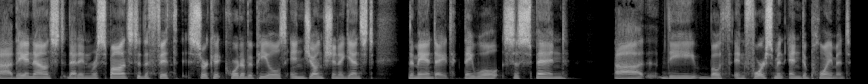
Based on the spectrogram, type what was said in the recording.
Uh, they announced that in response to the Fifth Circuit Court of Appeals injunction against the mandate, they will suspend uh, the both enforcement and deployment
